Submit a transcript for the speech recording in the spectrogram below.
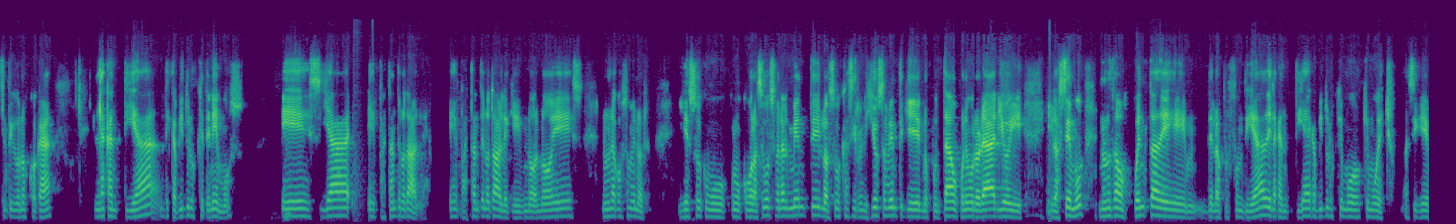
gente que conozco acá, la cantidad de capítulos que tenemos es ya es bastante notable. es bastante notable, que no, no, es, no una cosa menor. Y eso como, como, lo hacemos semanalmente, lo hacemos casi religiosamente, que nos juntamos, ponemos el horario y, y lo hacemos, no nos damos cuenta de, de, la profundidad, de la cantidad de capítulos que hemos, que hemos hecho. Así que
